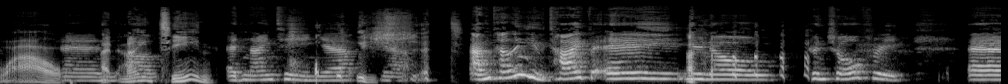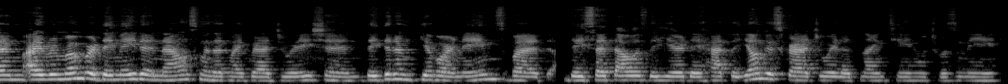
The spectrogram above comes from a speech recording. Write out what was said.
Wow. And, At um, 19. At 19, yeah. Holy yeah. shit. I'm telling you, type A, you know, control freak. And I remember they made an announcement at my graduation. They didn't give our names, but they said that was the year they had the youngest graduate at 19, which was me.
